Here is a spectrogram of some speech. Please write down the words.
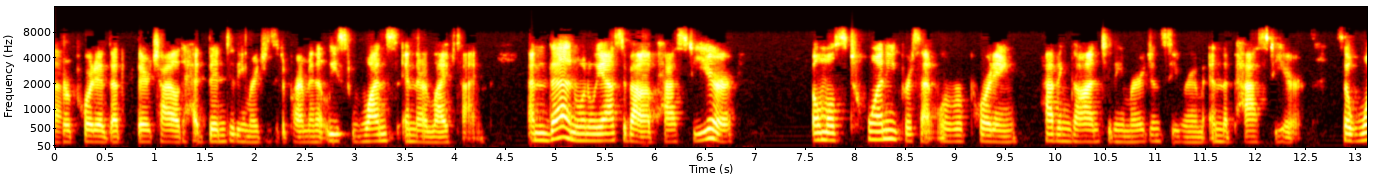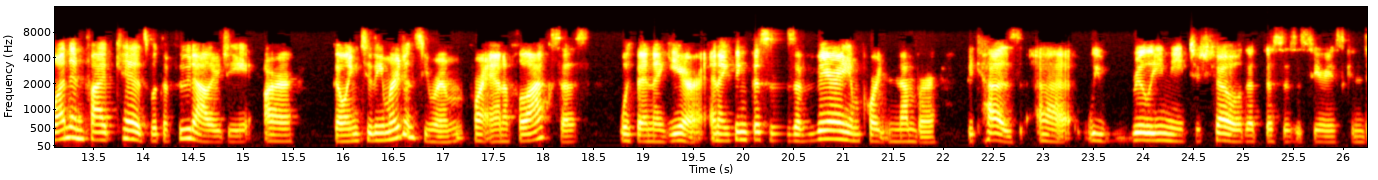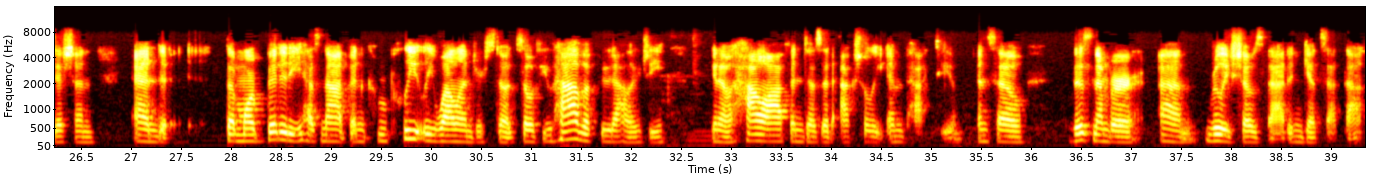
reported that their child had been to the emergency department at least once in their lifetime. And then when we asked about past year, almost 20% were reporting having gone to the emergency room in the past year. So one in five kids with a food allergy are going to the emergency room for anaphylaxis within a year. And I think this is a very important number because uh, we really need to show that this is a serious condition. And the morbidity has not been completely well understood. So if you have a food allergy, you know, how often does it actually impact you? And so this number um, really shows that and gets at that.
